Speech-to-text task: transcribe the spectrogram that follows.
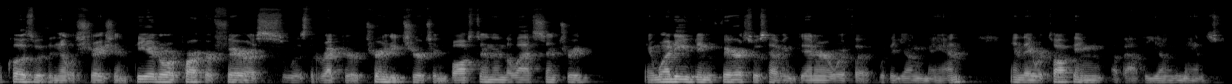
I'll close with an illustration. Theodore Parker Ferris was the rector of Trinity Church in Boston in the last century. And one evening, Ferris was having dinner with a, with a young man, and they were talking about the young man's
